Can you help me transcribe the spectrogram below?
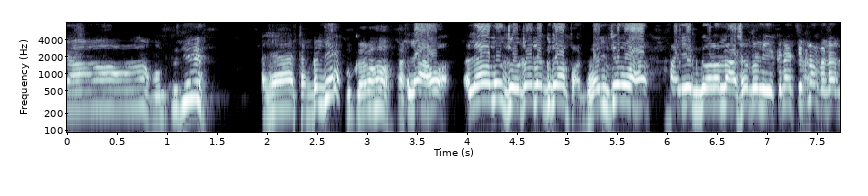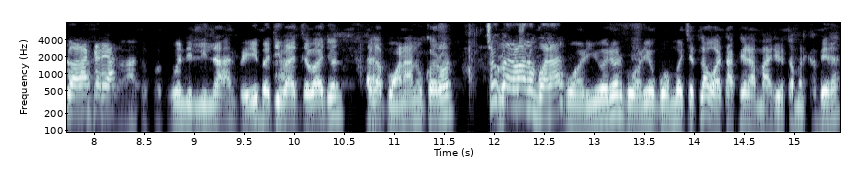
હમતુજી અલ્યા શંકરજી શું કરો હો? આવો અલ્યા હું જોતો તો કીધું ભગવાન કેવો આ આ એક દોરા નાશો તો એકના કેટલા બધા દોરા કર્યા આ લીલા ભાઈ બધી વાત જવા દો ને પેલા ભોણાનું કરો શું કરવાનું ભણા ભોણીઓ રહ્યો ને ભોણીઓ કેટલા વટા ફેરા માર્યો તમને ખબર હે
